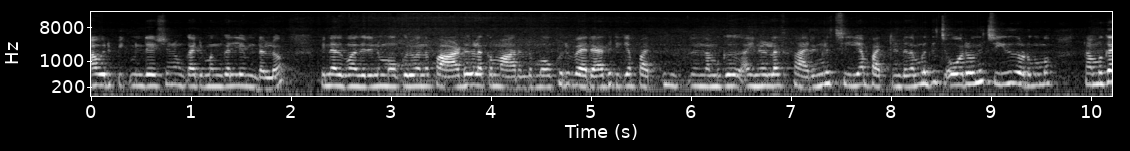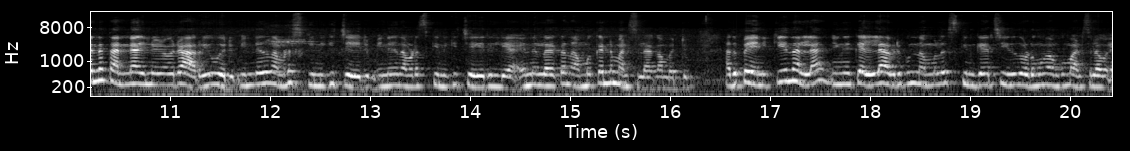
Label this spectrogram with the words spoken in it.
ആ ഒരു പിഗ്മെന്റേഷനും കരിമങ്കല്യം ഉണ്ടല്ലോ. പിന്നെ അതുപോലെ തന്നെ മോക്കുരു വന്ന പാടുകളൊക്കെ മാറുന്നുണ്ട്. മോക്കുരു വരാതിരിക്കാൻ പറ്റ നമുക്ക് അതിനുള്ള കാര്യങ്ങൾ ചെയ്യാൻ പറ്റുന്നുണ്ട്. നമ്മളിത് ഓരോന്ന് ചെയ്ത് തുടങ്ങുമ്പോൾ നമുക്ക് തന്നെ തന്നെ അതിനൊരു അറിവ് വരും. ഇന്നത് നമ്മുടെ സ്കിന്നിക്ക് ചേരും. ഇന്നത് നമ്മുടെ സ്കിന്നിക്ക് ചേരില്ല എന്നുള്ളതൊക്കെ നമുക്ക് തന്നെ മനസ്സിലാക്കാൻ പറ്റും. അതിപ്പോൾ എനിക്ക് എന്നല്ല നിങ്ങൾക്ക് എല്ലാവർക്കും നമ്മൾ സ്കിൻ കെയർ ചെയ്ത് തുടങ്ങുമ്പോൾ നമുക്ക് മനസ്സിലാവും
